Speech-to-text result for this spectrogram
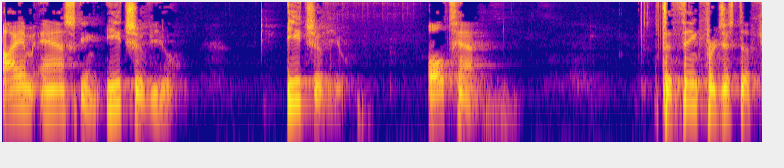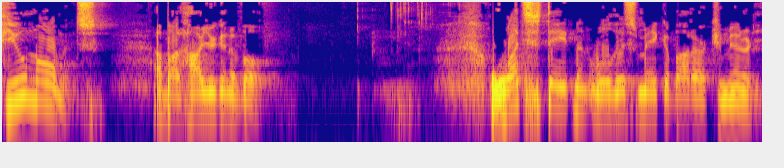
I am asking each of you, each of you, all 10, to think for just a few moments about how you're going to vote. What statement will this make about our community?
